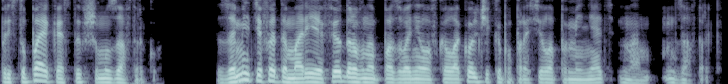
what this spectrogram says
приступая к остывшему завтраку. Заметив это, Мария Федоровна позвонила в колокольчик и попросила поменять нам завтрак.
